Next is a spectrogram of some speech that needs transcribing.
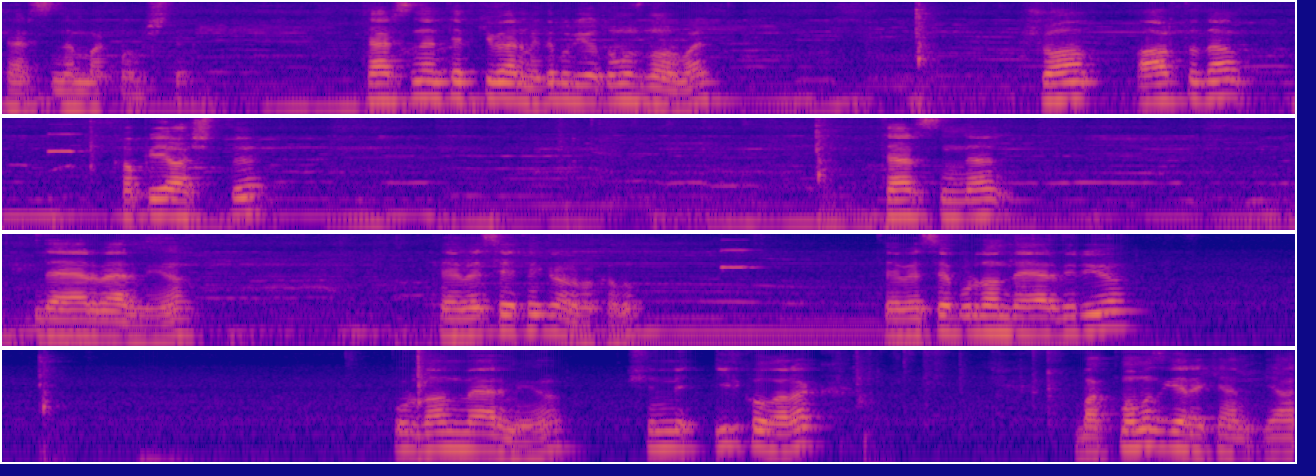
Tersinden bakmamıştık. Tersinden tepki vermedi. Bu diyotumuz normal. Şu an artıdan kapıyı açtı. Tersinden değer vermiyor. TVS'ye tekrar bakalım. TVS buradan değer veriyor. Buradan vermiyor. Şimdi ilk olarak bakmamız gereken yani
